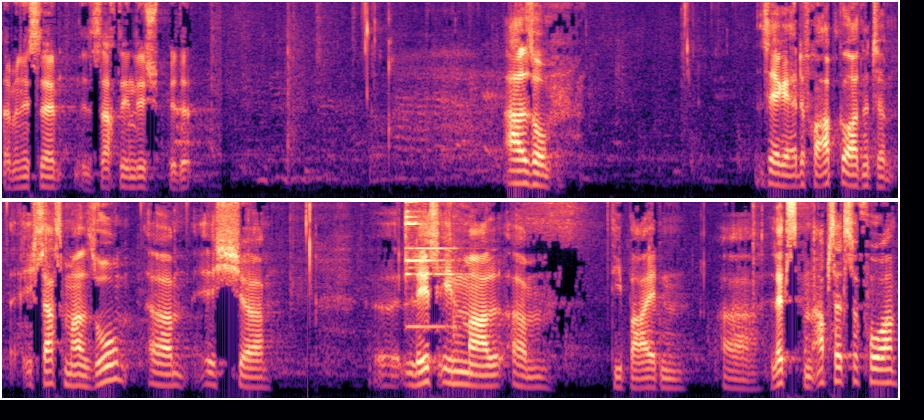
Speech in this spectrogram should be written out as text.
Herr Minister, sachdienlich, bitte. Also, sehr geehrte Frau Abgeordnete, ich sage es mal so. Ähm, ich äh, lese Ihnen mal ähm, die beiden äh, letzten Absätze vor.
